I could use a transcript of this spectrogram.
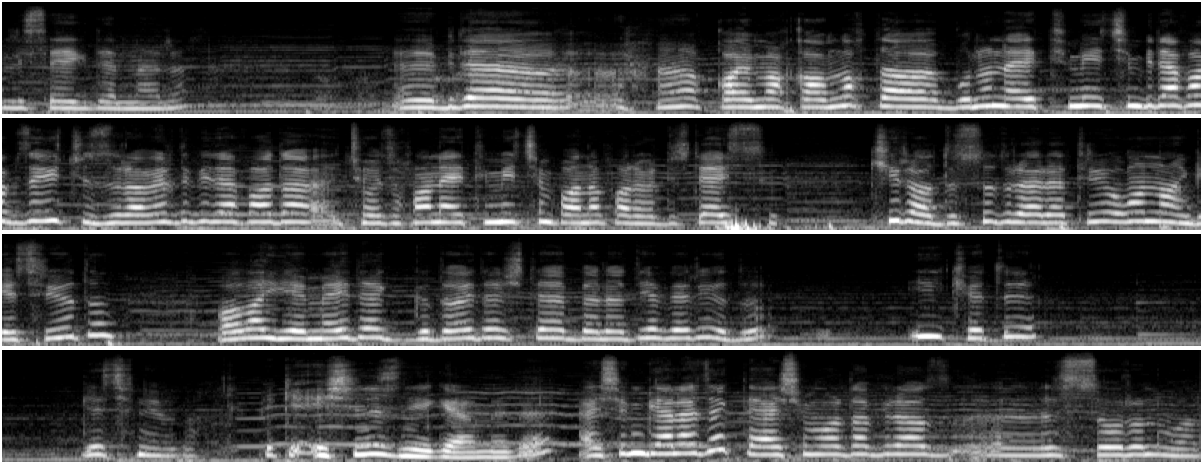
liseye gidenlere. E, bir de ha, kaymakamlık da bunun eğitimi için bir defa bize 300 lira verdi. Bir defa da çocukların eğitimi için bana para verdi. İşte kiradır, sudur, elektriği onunla geçiriyordum. Vallahi yemeği de gıdayı da işte belediye veriyordu. İyi kötü geçiniyorduk. Peki eşiniz niye gelmedi? Eşim gelecek de eşim orada biraz e, sorun var.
